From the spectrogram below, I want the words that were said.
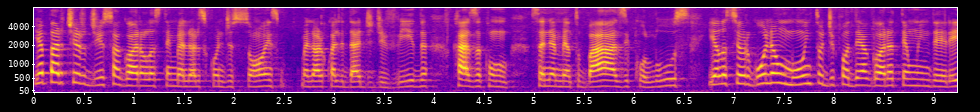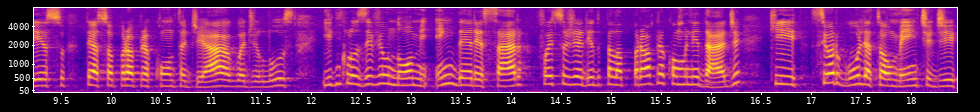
E a partir disso, agora elas têm melhores condições, melhor qualidade de vida, casa com saneamento básico, luz, e elas se orgulham muito de poder agora ter um endereço, ter a sua própria conta de água, de luz, e inclusive o nome Endereçar foi sugerido pela própria comunidade, que se orgulha atualmente de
